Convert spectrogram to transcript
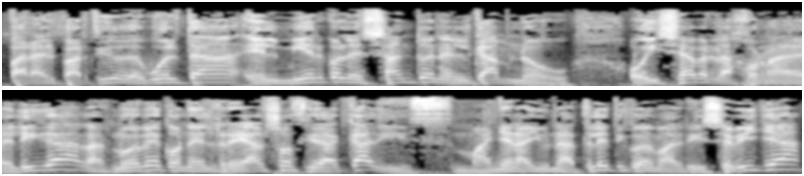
para el partido de vuelta el miércoles santo en el Camp Nou. Hoy se abre la jornada de liga a las 9 con el Real Sociedad Cádiz. Mañana hay un Atlético Atlético de Madrid-Sevilla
